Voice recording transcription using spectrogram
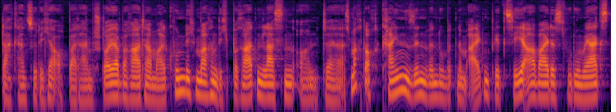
Da kannst du dich ja auch bei deinem Steuerberater mal kundig machen, dich beraten lassen. Und äh, es macht auch keinen Sinn, wenn du mit einem alten PC arbeitest, wo du merkst,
